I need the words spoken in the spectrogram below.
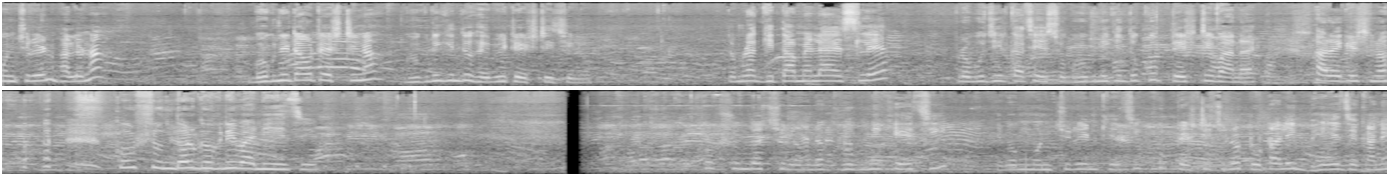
মঞ্চুরিয়ান? ভালো না? ঘুগনিটাও টেস্টি না? ঘুগনি কিন্তু হেভি টেস্টি ছিল। তোমরা গীতা মেলা আসলে প্রভুজির কাছে এসো। ঘুগনি কিন্তু খুব টেস্টি বানায়। হরে কৃষ্ণ। খুব সুন্দর ঘুগনি বানিয়েছে। খুব সুন্দর ছিল। আমরা ঘুগনি খেয়েছি এবং মঞ্চুরিয়ান খেয়েছি। খুব টেস্টি ছিল। টোটালি ভেজ এখানে।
